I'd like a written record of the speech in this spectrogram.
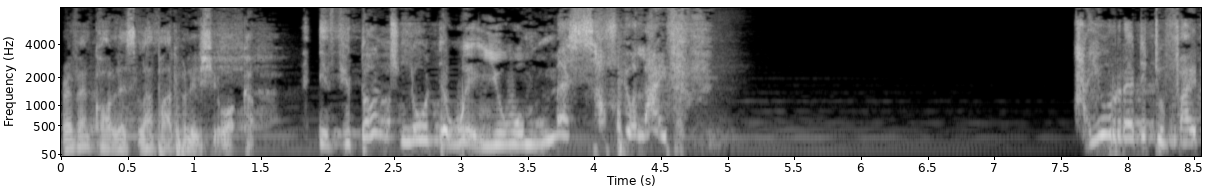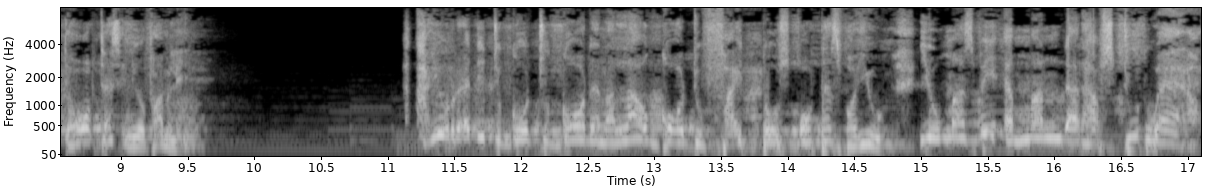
Reverend Collins Lapat, please, you welcome. If you don't know the way, you will mess up your life. Are you ready to fight the altars in your family? Are you ready to go to God and allow God to fight those altars for you? You must be a man that have stood well.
